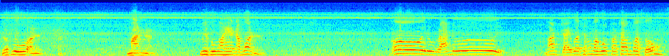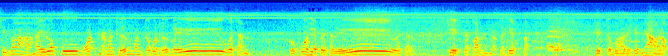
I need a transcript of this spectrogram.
หลวงปู่อันมันน่ะมีผู้มาเห็นน้ำมันโอ้ยลูกหลานเอ้ยมั่นใจว่าถึงมาพุทธพระธรรมพระสงฆ์สิมาให้หลวงปู่หมดให้มันถึงมันกับว่าถึงเลยว่าสั่น ก็พวกเฮ็ดไปทะเลว่าสั่นเทศตะก้อนแล้วก็เฮ็ดละเฮ็ดกับว่าได้เฮ็ดเงาหรอก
